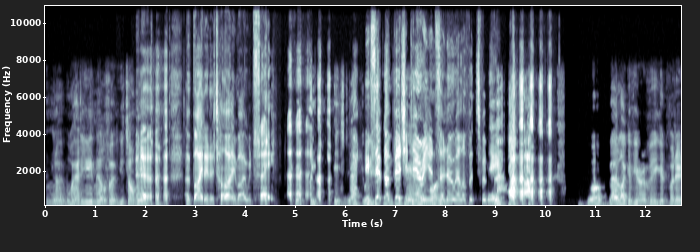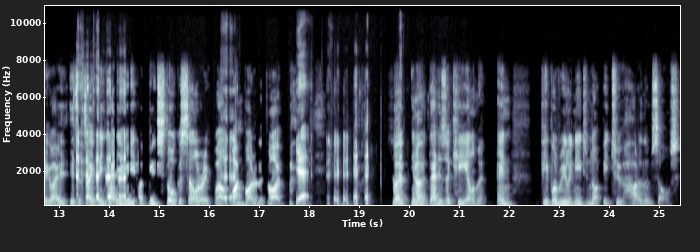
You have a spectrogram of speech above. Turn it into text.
you know, well, how do you eat an elephant? You tell me. a bite at a time, I would say. exactly. Except I'm vegetarian, Everybody. so no elephants for me. Well, bad luck if you're a vegan, but anyway, it's the same thing. How do you eat a big stalk of celery? Well, one bite at a time. Yeah. so, you know, that is a key element. And people really need to not be too hard on themselves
